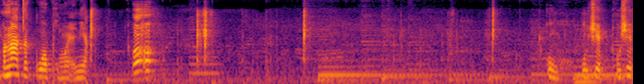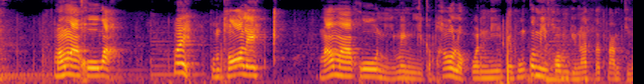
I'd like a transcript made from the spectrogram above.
มันน่าจะกลัวผมไอ้เนี่ยเออโอ้โอเช็ดโอเช็ด เมาส์มาโคว่ะ เฮ้ย ผมท้อเลย เมาส์มาโคนี่ไม่มีกับเข้าวหรอกวันนี้ แต่ผมก็มีคอมอยู่นะแต่ตามจริง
